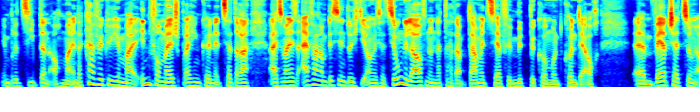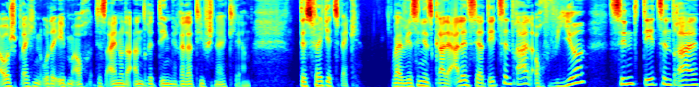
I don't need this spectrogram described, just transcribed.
im Prinzip dann auch mal in der Kaffeeküche mal informell sprechen können, etc. Also man ist einfach ein bisschen durch die Organisation gelaufen und hat damit sehr viel mitbekommen und konnte auch ähm, Wertschätzung aussprechen oder eben auch das ein oder andere Ding relativ schnell klären. Das fällt jetzt weg weil wir sind jetzt gerade alle sehr dezentral, auch wir sind dezentral.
